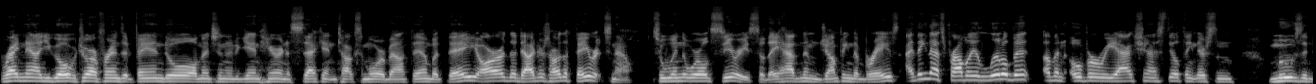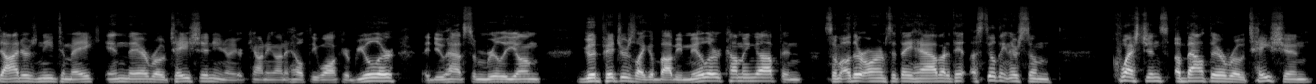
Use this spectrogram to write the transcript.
Right now, you go over to our friends at FanDuel. I'll mention it again here in a second and talk some more about them, but they are the Dodgers are the favorites now to win the World Series. So they have them jumping the Braves. I think that's probably a little bit of an overreaction. I still think there's some moves the Dodgers need to make in their rotation. You know, you're counting on a healthy Walker Buehler. They do have some really young, good pitchers like a Bobby Miller coming up and some other arms that they have. But I, think, I still think there's some questions about their rotation.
